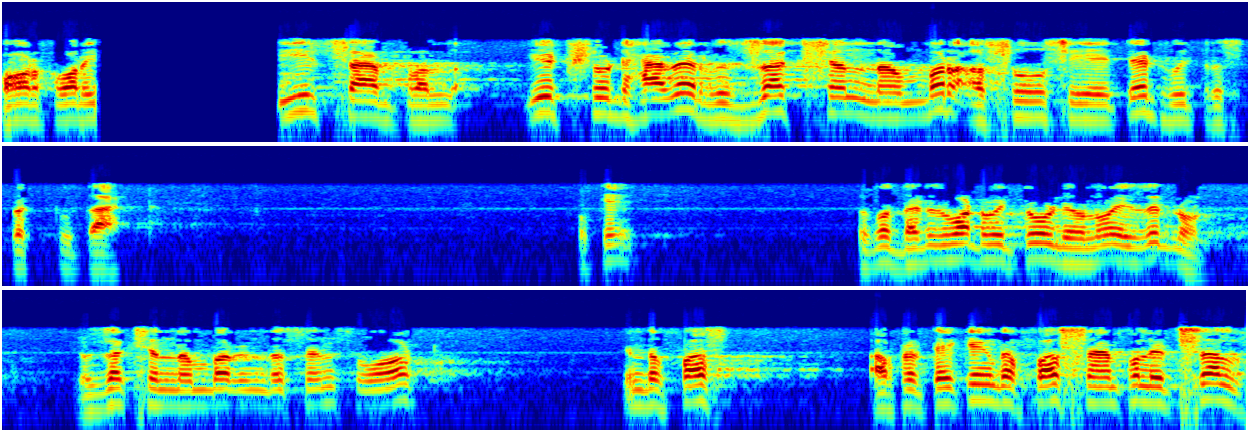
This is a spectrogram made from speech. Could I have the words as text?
or for each sample, it should have a rejection number associated with respect to that. Okay? Because that is what we told you, no, is it not? Rejection number in the sense what? In the first, after taking the first sample itself,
